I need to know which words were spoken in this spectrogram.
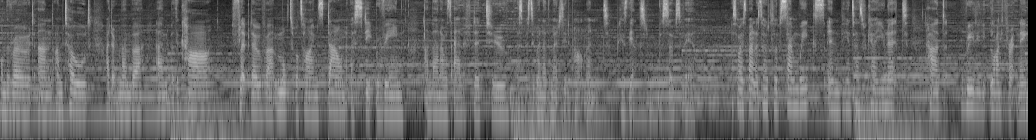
on the road, and I'm told, I don't remember, um, but the car flipped over multiple times down a steep ravine and then I was airlifted to Ysbyty the Emergency Department because the accident was so severe. So I spent a total of seven weeks in the intensive care unit, had really life threatening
